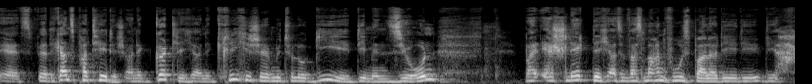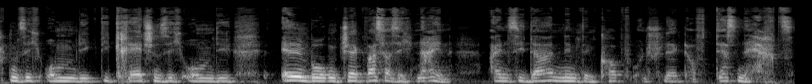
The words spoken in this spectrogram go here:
jetzt werde ich ganz pathetisch, eine göttliche, eine griechische Mythologie-Dimension, weil er schlägt nicht, also was machen Fußballer? Die, die, die hacken sich um, die, die grätschen sich um, die Ellenbogencheck, was weiß ich. Nein, ein Sidan nimmt den Kopf und schlägt auf dessen Herz,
